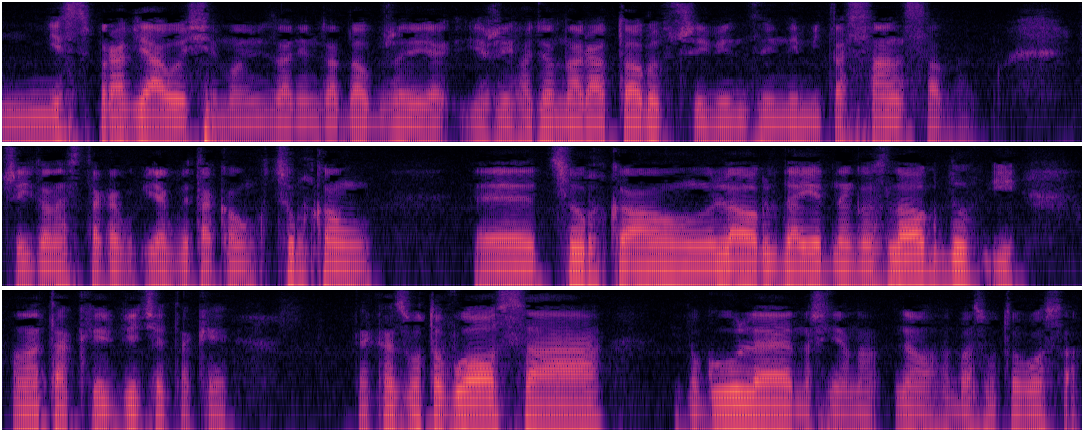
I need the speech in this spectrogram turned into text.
nie sprawiały się moim zdaniem za dobrze, je- jeżeli chodzi o narratorów, czyli między innymi ta Sansa, czyli ona jest taka, jakby taką córką córką lorda, jednego z lordów i ona takie, wiecie, takie, taka złotowłosa w ogóle, znaczy nie, ona, no chyba złotowłosa,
